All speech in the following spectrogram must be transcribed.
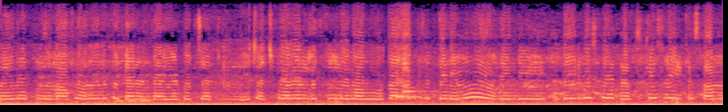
భయం అవుతుంది మా ఫ్లోర్లోనే పెట్టారంట. ఏడుపు వచ్చేస్తుంది చచ్చిపోవాలనిపిస్తుంది బాబు. మేడంకి చెప్తేనేమో అదేంటి బయటకు వస్తే డ్రగ్స్ కేసులు ఇరికిస్తాము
